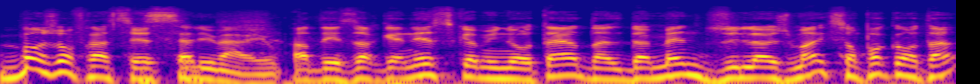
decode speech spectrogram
Bonjour Francis. Salut Mario. Alors des organismes communautaires dans le domaine du logement qui sont pas contents?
